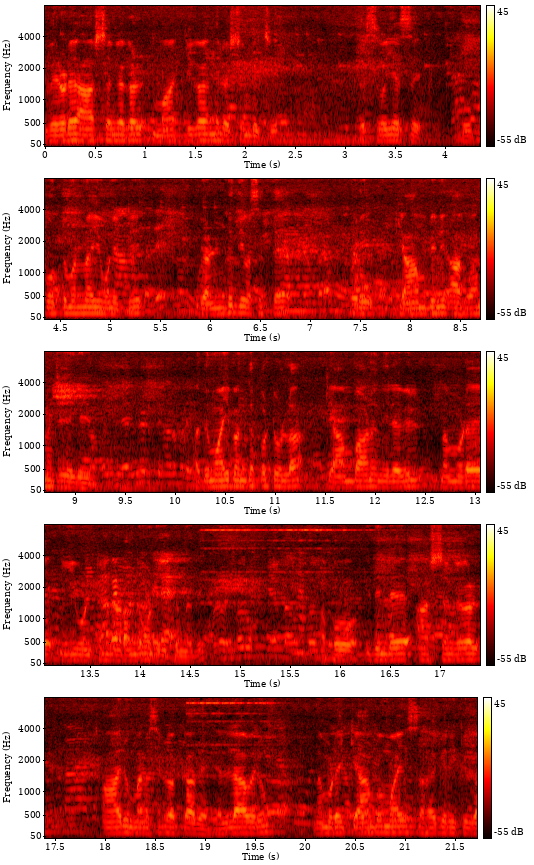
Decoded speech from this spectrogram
ഇവരുടെ ആശങ്കകൾ മാറ്റുക എന്ന ലക്ഷ്യം വെച്ച് S Y S Pookkottumanna unit രണ്ട് ദിവസത്തെ ഒരു ക്യാമ്പിന് ആഹ്വാനം ചെയ്യുകയും അതുമായി ബന്ധപ്പെട്ടുള്ള ക്യാമ്പാണ് നിലവിൽ നമ്മുടെ ഈ യൂണിറ്റിൽ നടന്നുകൊണ്ടിരിക്കുന്നത്. അപ്പോൾ ഇതിന്റെ ആശങ്കകൾ ആരും മനസ്സിൽ വെക്കാതെ എല്ലാവരും നമ്മുടെ ക്യാമ്പുമായി സഹകരിക്കുക.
